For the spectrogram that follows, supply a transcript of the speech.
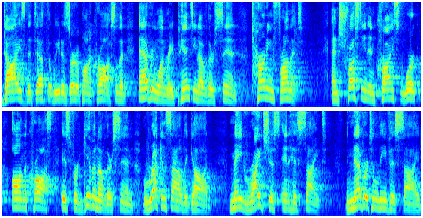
dies the death that we deserve upon a cross, so that everyone repenting of their sin, turning from it, and trusting in Christ's work on the cross is forgiven of their sin, reconciled to God, made righteous in his sight, never to leave his side,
